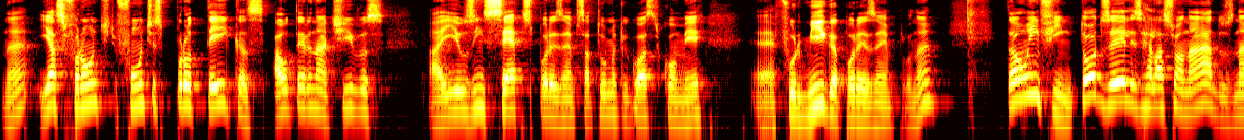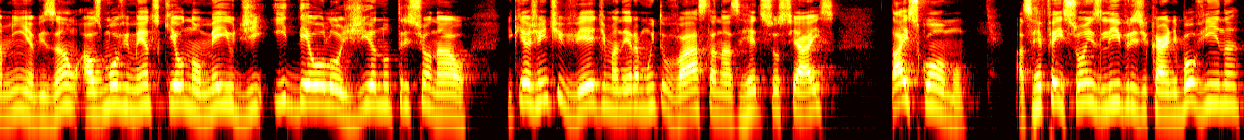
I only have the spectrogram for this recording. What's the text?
né? E as fontes proteicas alternativas, aí os insetos, por exemplo, essa turma que gosta de comer é, formiga, por exemplo, né? Então, enfim, todos eles relacionados, na minha visão, aos movimentos que eu nomeio de ideologia nutricional e que a gente vê de maneira muito vasta nas redes sociais, tais como as refeições livres de carne bovina,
